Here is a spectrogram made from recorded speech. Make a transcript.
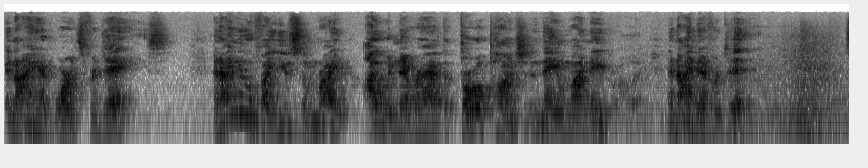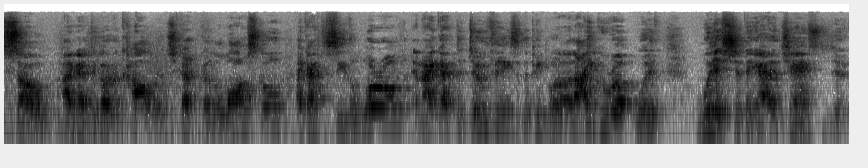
and I had words for days. And I knew if I used them right, I would never have to throw a punch in the name of my neighborhood and I never did. So I got to go to college, got to go to law school, I got to see the world, and I got to do things that the people that I grew up with wish that they had a chance to do.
